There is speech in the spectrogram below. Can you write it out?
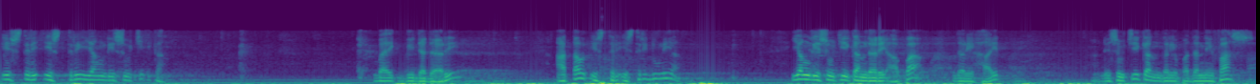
Istri-istri yang disucikan. Baik bidadari atau istri-istri dunia. Yang disucikan dari apa? dari haid. Disucikan daripada nifas.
